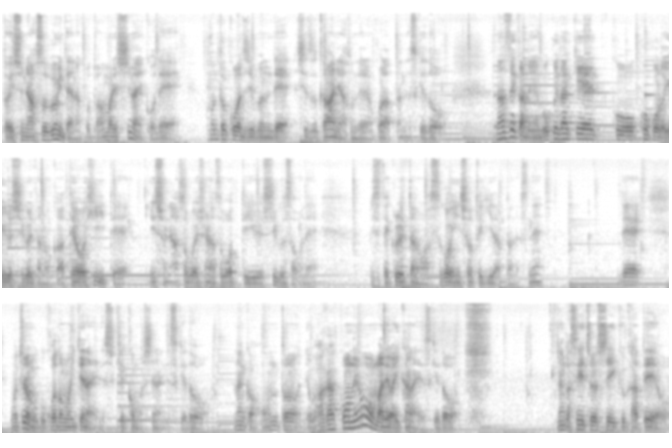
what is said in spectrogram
と一緒に遊ぶみたいなことあんまりしない子で本当こう自分で静かに遊んでるような子だったんですけどなぜかね僕だけこう心許してくれたのか手を引いて一緒に遊ぼう一緒に遊ぼうっていう仕草をね見せてくれたのがすごい印象的だったんですね。でもちろん僕子供いてないです。し結婚もしてないんですけどなんか本当我が子のようまではいかないですけどなんか成長していく過程を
